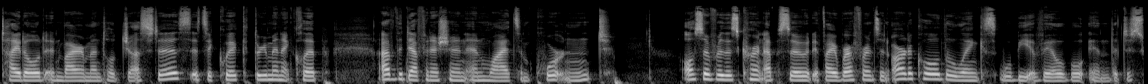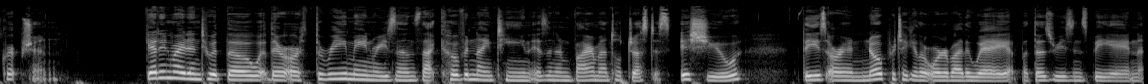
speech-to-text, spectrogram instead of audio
titled Environmental Justice. It's a quick three minute clip of the definition and why it's important. Also, for this current episode, if I reference an article, the links will be available in the description. Getting right into it though, there are three main reasons that COVID 19 is an environmental justice issue these are in no particular order, by the way, but those reasons being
